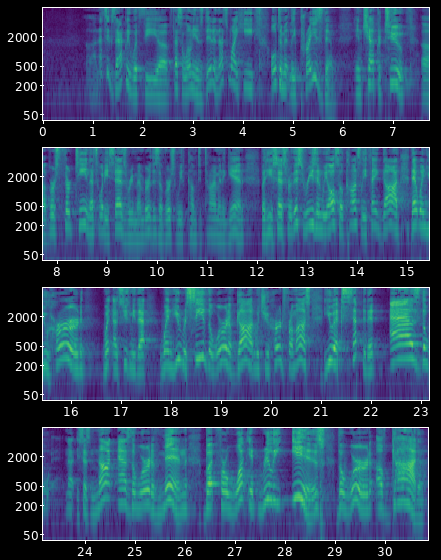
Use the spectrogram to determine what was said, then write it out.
Uh, that's exactly what the uh, Thessalonians did, and that's why he ultimately praised them. In chapter 2, uh, verse 13, that's what he says, remember. This is a verse we've come to time and again. But he says, For this reason, we also constantly thank God that when you heard, when, excuse me, that when you received the word of God, which you heard from us, you accepted it as the, he says, not as the word of men, but for what it really is, the word of God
